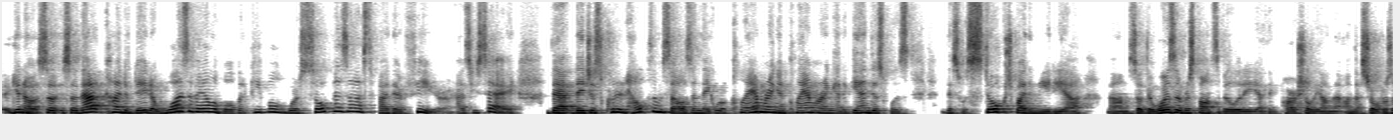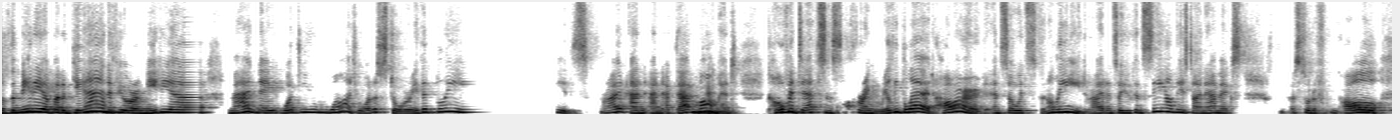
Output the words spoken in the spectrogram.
you know so so that kind of data was available but people were so possessed by their fear as you say that they just couldn't help themselves and they were clamoring and clamoring. And again this was this was stoked by the media. Um, so there was a responsibility i think partially on the on the shoulders of the media. But again if you're a media magnate what do you want? You want a story that bleeds right? And and at that mm-hmm. moment covid deaths and suffering really bled hard. And so it's going to lead right? And so you can see how these dynamics sort of all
